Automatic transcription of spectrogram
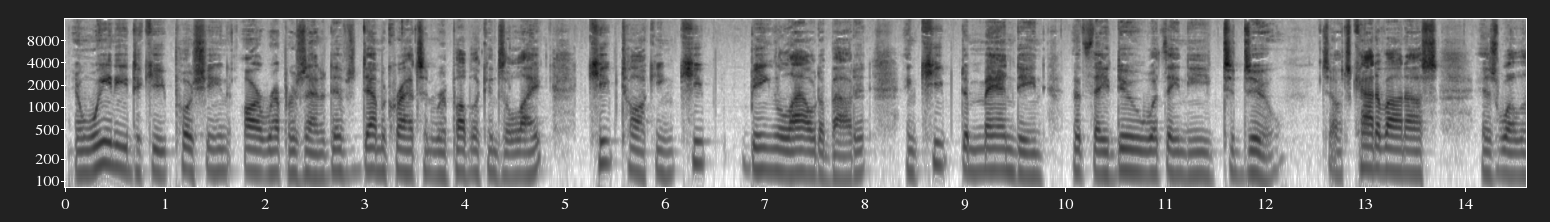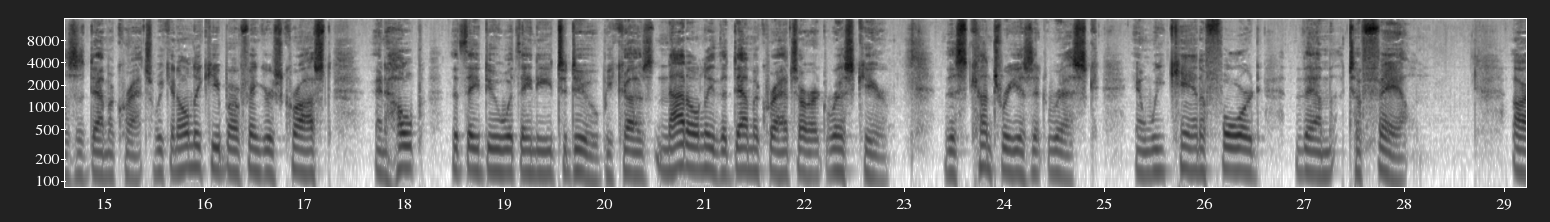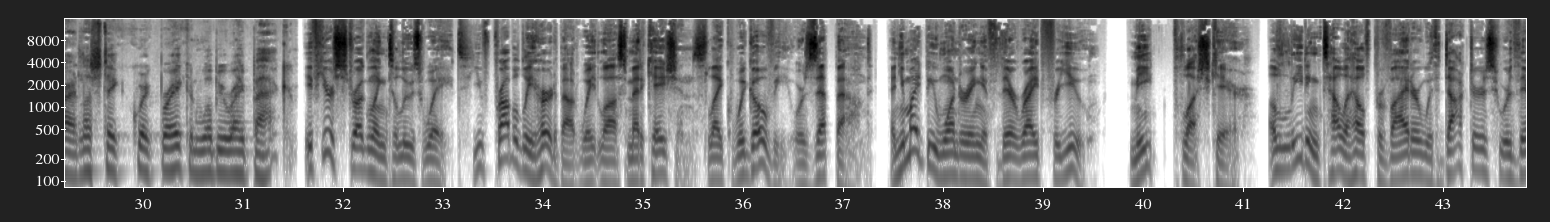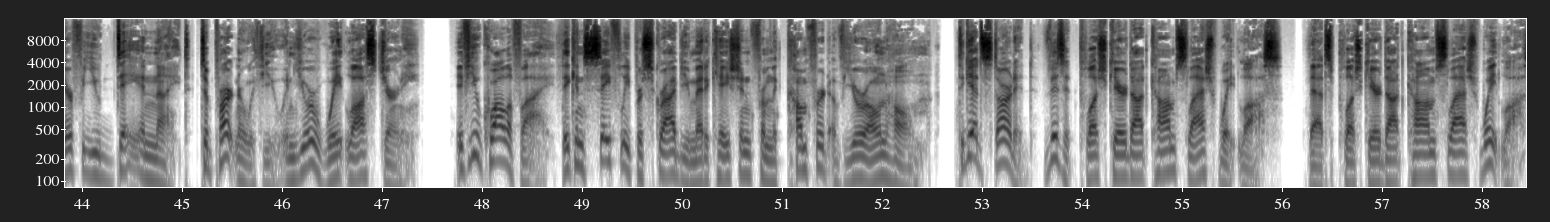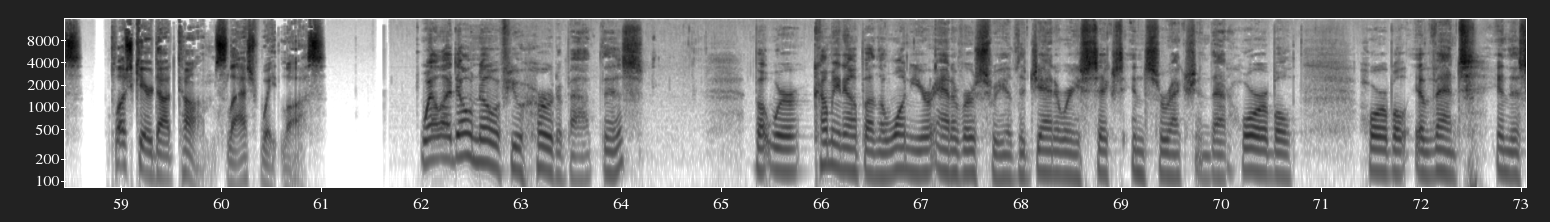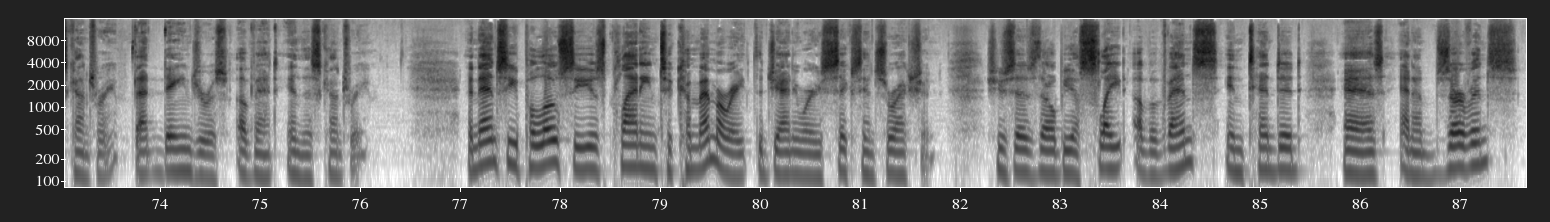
And we need to keep pushing our representatives, Democrats and Republicans alike, keep talking, keep being loud about it and keep demanding that they do what they need to do. So it's kind of on us as well as the Democrats. We can only keep our fingers crossed and hope that they do what they need to do because not only the Democrats are at risk here, this country is at risk, and we can't afford them to fail. All right, let's take a quick break and we'll be right back. If you're struggling to lose weight, you've probably heard about weight loss medications like Wegovy or Zepbound, and you might be wondering if they're right for you. Meet PlushCare, a leading telehealth provider with doctors who are there for you day and night to partner with you in your weight loss journey. If you qualify, they can safely prescribe you medication from the comfort of your own home. To get started, visit plushcare.com slash weight loss. That's plushcare.com slash weight loss plushcare.com slash weight loss. Well, I don't know if you heard about this, but we're coming up on the one year anniversary of the January 6th insurrection, that horrible, horrible event in this country, that dangerous event in this country. And Nancy Pelosi is planning to commemorate the January 6th insurrection. She says there'll be a slate of events intended as an observance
